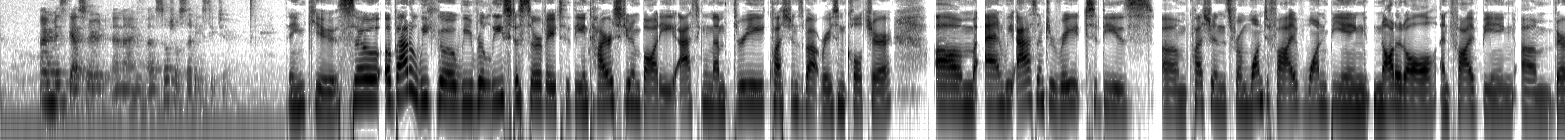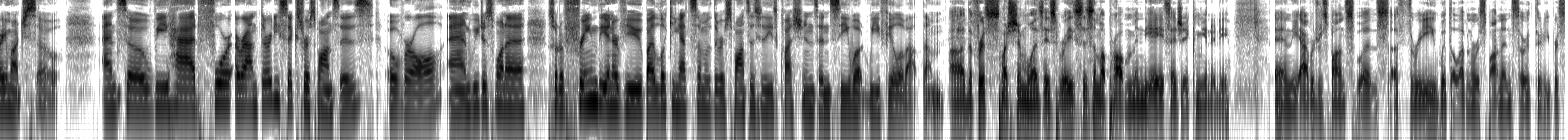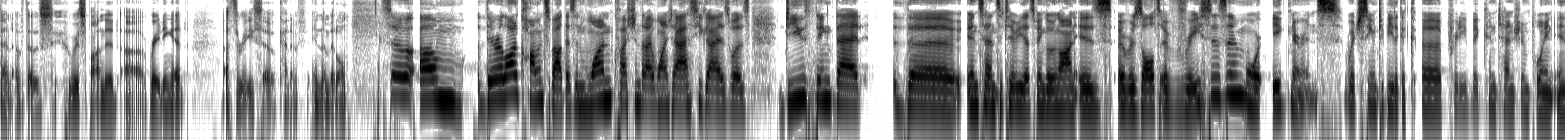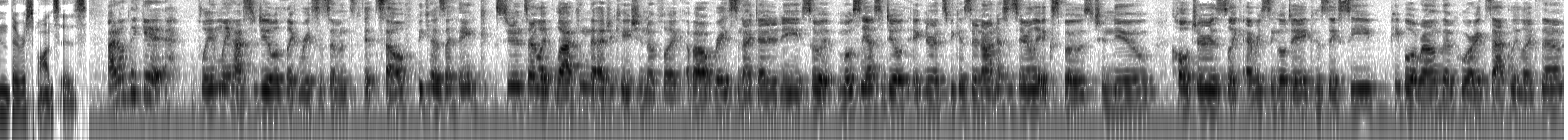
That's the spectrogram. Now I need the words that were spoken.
I'm Miss Gessard and I'm a social studies teacher. Thank you. So, about a week ago, we released a survey to the entire student body asking them three questions about race and culture. Um, and we asked them to rate these um, questions from one to five, one being not at all, and five being um, very much so. And so we had four, around 36 responses overall, and we just want to sort of frame the interview by looking at some of the responses to these questions and see what we feel about them. Uh, the first question was Is racism a problem in the ASIJ community? And the average response was a three, with 11 respondents, or 30% of those who responded uh, rating it a three, so kind of in the middle. So um, there are a lot of comments about this, and one question that I wanted to ask you guys was Do you think that the insensitivity that's been going on is a result of racism or ignorance, which seemed to be like a, a, pretty big contention point in the responses. I don't think it blatantly has to deal with like racism itself because I think students are like lacking the education of like about race and identity. So it mostly has to deal with ignorance because they're not necessarily exposed to new cultures like every single day because they see people around them who are exactly like them.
